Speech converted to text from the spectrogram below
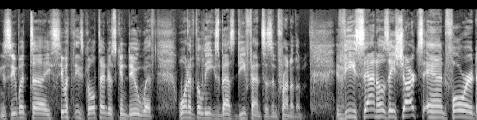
You see what uh, you see what these goaltenders can do with one of the league's best defenses in front of them. The San Jose Sharks and forward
